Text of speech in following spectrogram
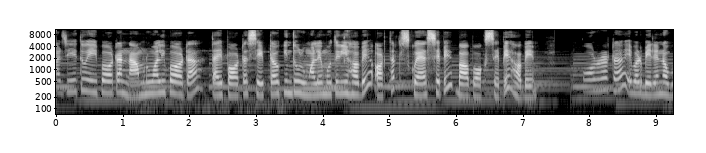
আর যেহেতু এই পাওয়াটার নাম রুমালি পাওয়াটা, তাই পাওয়াটার শেপটাও কিন্তু রুমালের মতনই হবে, অর্থাৎ স্কোয়ার শেপে বা বক্স শেপে হবে। পরোটাটা এবার বেলে নেব,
